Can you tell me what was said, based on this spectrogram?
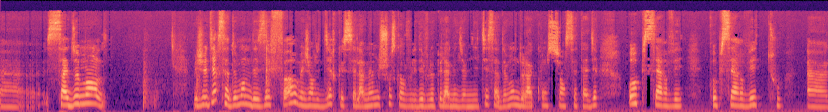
Euh, ça demande, mais je veux dire, ça demande des efforts, mais j'ai envie de dire que c'est la même chose quand vous voulez développer la médiumnité, ça demande de la conscience, c'est-à-dire observer, observer tout. Euh,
